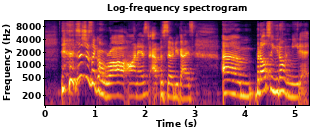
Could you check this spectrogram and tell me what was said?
this is just like a raw, honest episode, you guys. Um, but also, you don't need it.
